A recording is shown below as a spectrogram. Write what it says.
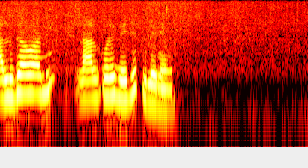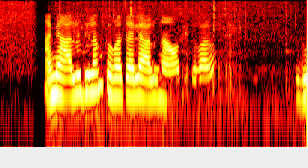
আলুটাও আমি লাল করে ভেজে তুলে নেব। আমি আলু দিলাম, তোমরা চাইলে আলু নাও দিতে পারো। শুধু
